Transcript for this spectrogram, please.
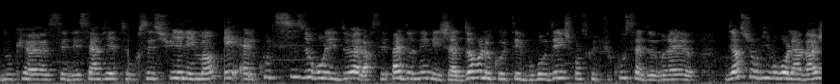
Donc euh, c'est des serviettes pour s'essuyer les mains et elles coûtent 6 euros les deux alors c'est pas donné mais j'adore le côté brodé je pense que du coup ça devrait euh, bien survivre au lavage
